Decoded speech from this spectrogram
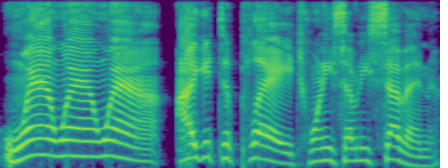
Wah, wah, wah. I get to play 2077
